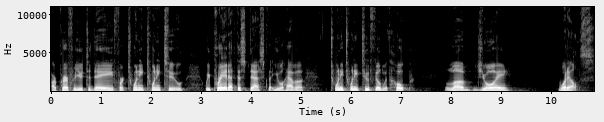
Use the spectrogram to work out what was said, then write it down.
Our prayer for you today for 2022, we pray it at this desk that you will have a 2022 filled with hope love, joy. What else?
